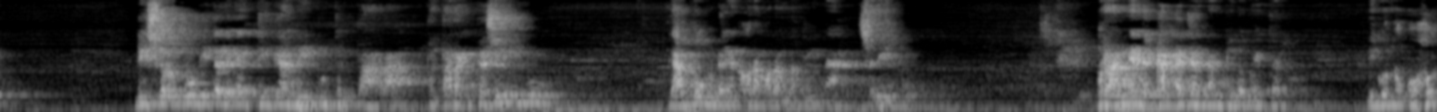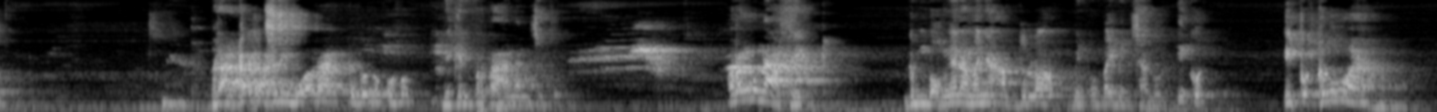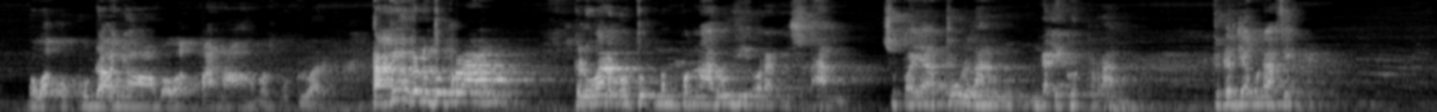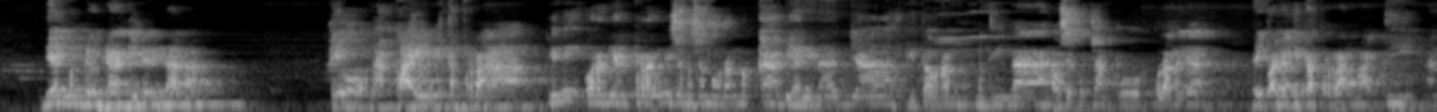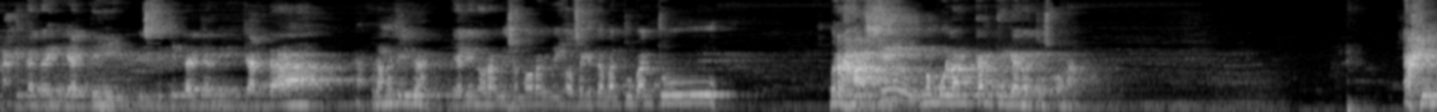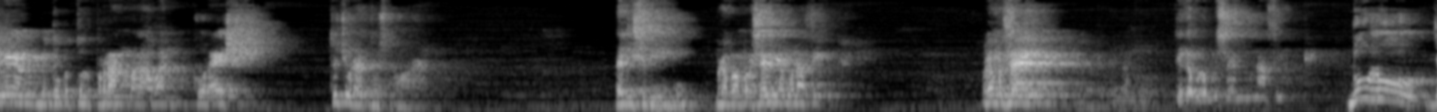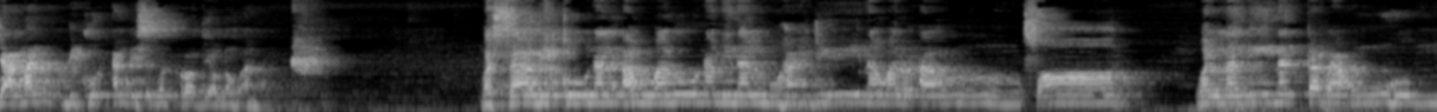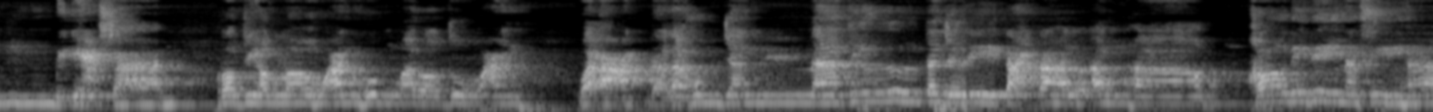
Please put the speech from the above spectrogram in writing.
diserbu kita dengan 3000 tentara, tentara kita 1000 gabung dengan orang-orang Madinah 1000 Perangnya dekat aja 6 km di Gunung Uhud. Berangkatlah seribu orang ke Gunung Uhud, bikin pertahanan situ. Orang munafik, gembongnya namanya Abdullah bin Ubay bin Salul, ikut. Ikut keluar. Bawa kudanya, bawa panah, keluar. Tapi bukan untuk perang. Keluar untuk mempengaruhi orang Islam supaya pulang nggak ikut perang. Itu kerja munafik. Dia menggergaji dari dalam. Ayo ngapain kita perang? Ini orang yang perang ini sama-sama orang Mekah, biarin aja. Kita orang Medina, nggak usah ikut campur, pulang aja. Daripada kita perang mati, anak kita jadi yatim, istri kita jadi janda. Nah, pulang aja kita, biarin orang ini sama orang ini, nggak usah kita bantu-bantu. Berhasil memulangkan 300 orang. Akhirnya yang betul-betul perang melawan Quraisy 700 orang. Dari seribu. Berapa persen yang munafik? Berapa persen? 30 persen munafik. Dulu zaman di Quran disebut radhiyallahu anhu. Wasabiqunal awwaluna minal muhajirin wal ansar walladzina tabauhum bi ihsan radhiyallahu anhum wa radu an wa a'adda lahum jannatin tajri tahtaha al anhar khalidina fiha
